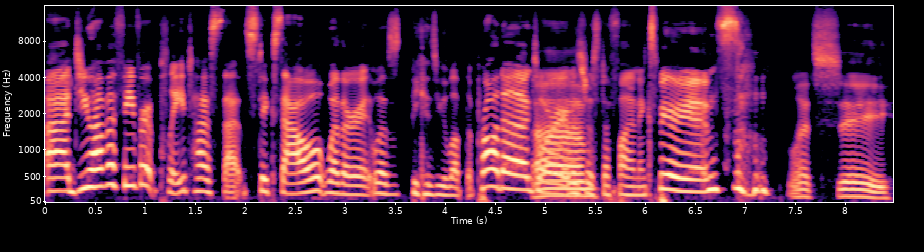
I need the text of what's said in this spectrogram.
Uh, do you have a favorite playtest that sticks out, whether it was because you love the product or it was Um, just a fun experience? Let's see.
